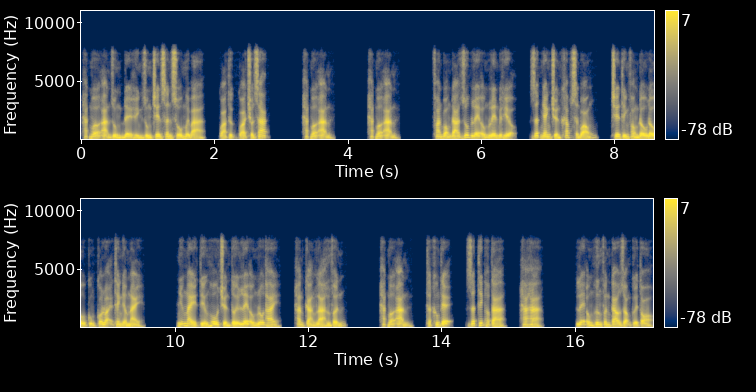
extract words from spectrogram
hạt mở ạn dùng để hình dung trên sân số 13, quả thực quá chuẩn xác. Hạt mở ạn. Hạt mở ạn. Fan bóng đá giúp lệ ổng lên biệt hiệu rất nhanh chuyển khắp sân bóng trên thính phòng đâu đâu cũng có loại thanh âm này. Những này tiếng hô chuyển tới lệ ổng lỗ thai hắn càng là hưng phấn. Hạt mở ạn thật không tệ rất thích hợp ta ha ha. Lệ ổng hưng phấn cao giọng cười to.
